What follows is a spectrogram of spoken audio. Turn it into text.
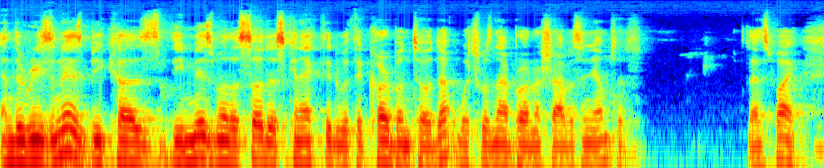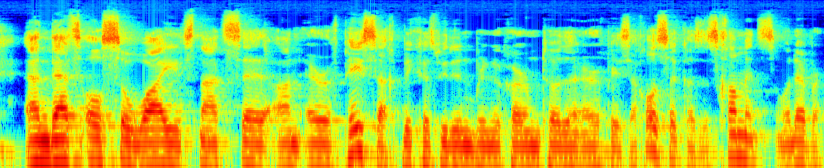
And the reason is because the Mizmor Lasoda is connected with the Karban Toda, which was not brought on Shabbos and Yom Tov. That's why. And that's also why it's not said on Erev Pesach, because we didn't bring a Karban Toda on Erev Pesach also, because it's Chametz, whatever.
